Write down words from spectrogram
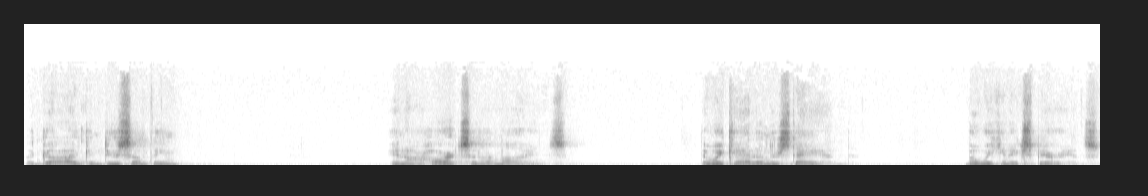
that God can do something in our hearts and our minds that we can't understand, but we can experience.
